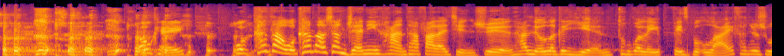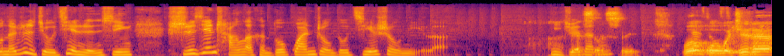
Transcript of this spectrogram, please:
OK，我看到我看到像 Jenny Han 他发来简讯，他留了个言，通过了 Facebook Live，他就说呢，日久见人心，时间长了，很多观众都接受你了。你觉得呢？我我我觉得，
